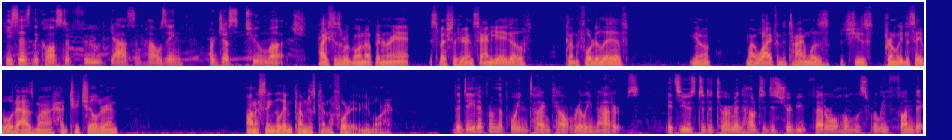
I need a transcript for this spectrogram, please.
He says the cost of food, gas, and housing are just too much. Prices were going up in rent, especially here in San Diego. Couldn't afford to live. You know, my wife at the time was she's permanently disabled with asthma, had two children. On a single income, just couldn't afford it anymore. The data from the point in time count really matters. It's used to determine how to distribute federal homeless relief funding.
